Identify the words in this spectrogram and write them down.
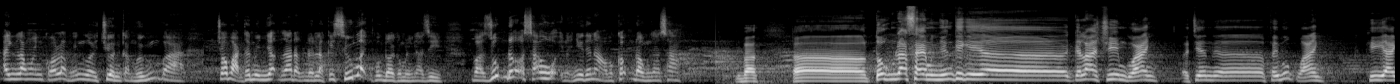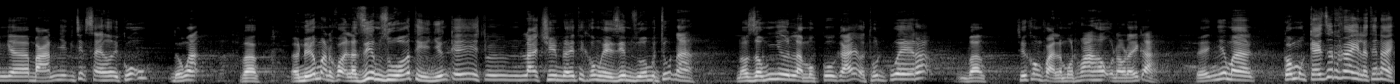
anh Long anh có là cái người truyền cảm hứng và cho bản thân mình nhận ra được là cái sứ mệnh cuộc đời của mình là gì và giúp đỡ xã hội là như thế nào và cộng đồng ra sao. Vâng, uh, tôi cũng đã xem những cái cái, ờ, cái livestream của anh ở trên uh, Facebook của anh khi anh uh, bán những chiếc xe hơi cũ, đúng không ạ? vâng. Nếu mà gọi là diêm dúa thì những cái livestream đấy thì không hề diêm dúa một chút nào. Nó giống như là một cô gái ở thôn quê đó. Vâng. Chứ không phải là một hoa hậu nào đấy cả. Đấy nhưng mà có một cái rất hay là thế này.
